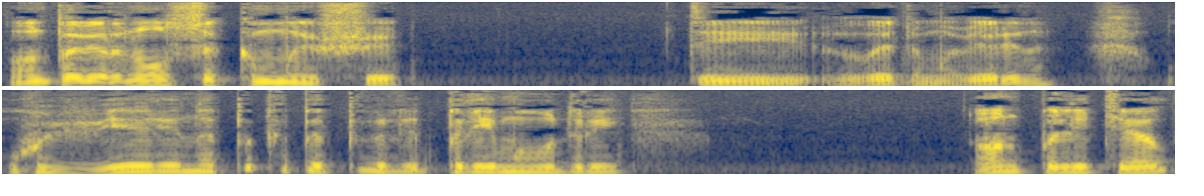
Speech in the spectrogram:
Он повернулся к мыши. — Ты в этом уверена? — Уверена, п -п -п премудрый. Он полетел,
